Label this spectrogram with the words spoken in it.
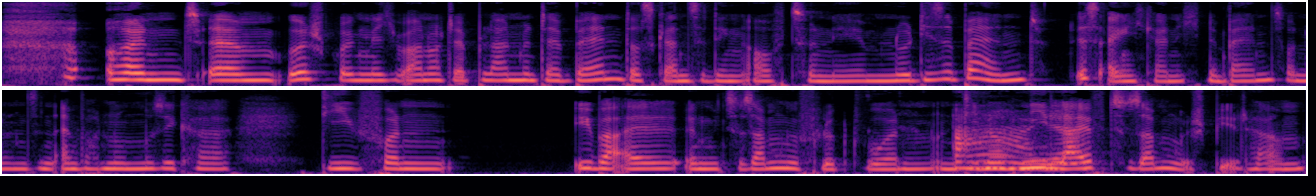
und ähm, ursprünglich war noch der Plan, mit der Band das ganze Ding aufzunehmen. Nur diese Band ist eigentlich gar nicht eine Band, sondern sind einfach nur Musiker, die von überall irgendwie zusammengepflückt wurden und die ah, noch nie ja. live zusammengespielt haben.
